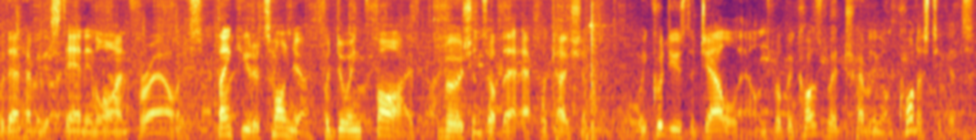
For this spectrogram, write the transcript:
without having to stand in line for hours. Thank you to Tonya for doing five versions of that application. We could use the JAL lounge, but because we're travelling on Qantas tickets,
